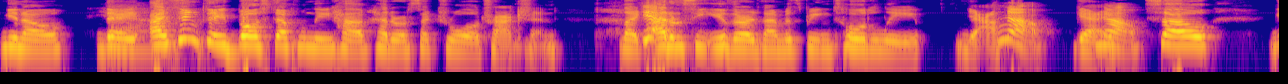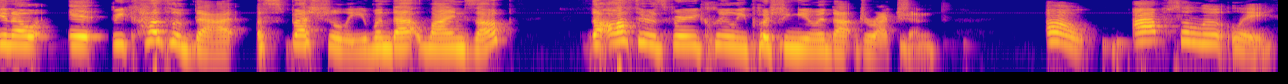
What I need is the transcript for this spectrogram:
you know they Yeah. i think they both definitely have heterosexual attraction like i don't see either of them as being totally yeah No, gay no. so you know it because of that especially when that lines up the author is very clearly pushing you in that direction oh, absolutely,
